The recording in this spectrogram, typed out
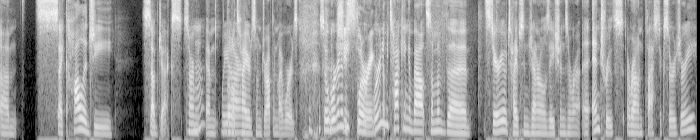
um, psychology subjects. So I'm, I'm a little are. tired, so I'm dropping my words. So we're going to be slurring. We're going to be talking about some of the stereotypes and generalizations around and truths around plastic surgery.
